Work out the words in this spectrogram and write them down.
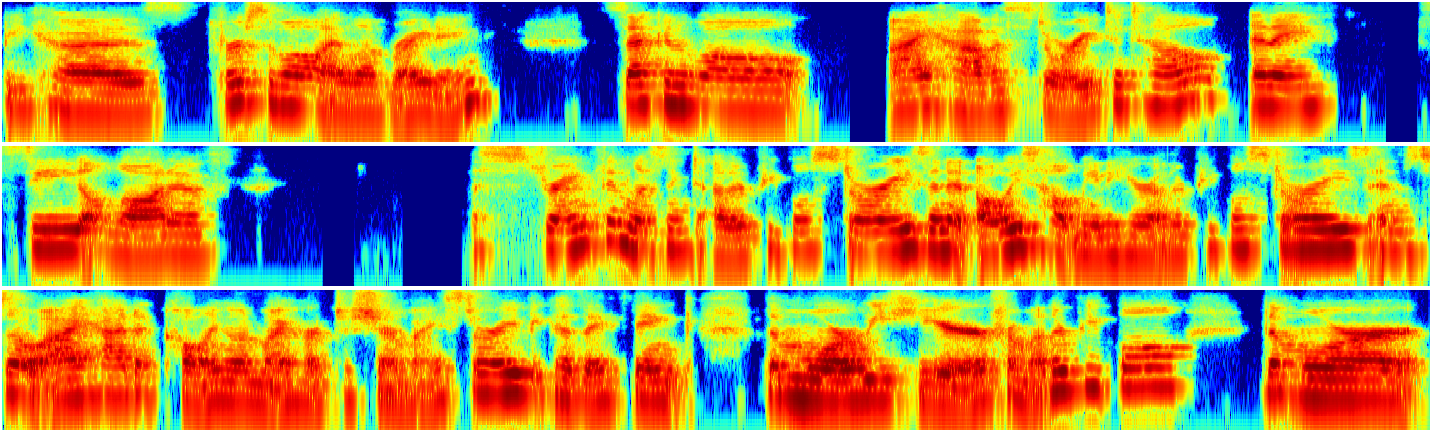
because, first of all, I love writing. Second of all, I have a story to tell. And I see a lot of strength in listening to other people's stories and it always helped me to hear other people's stories and so i had a calling on my heart to share my story because i think the more we hear from other people the more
